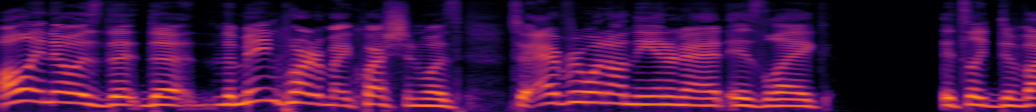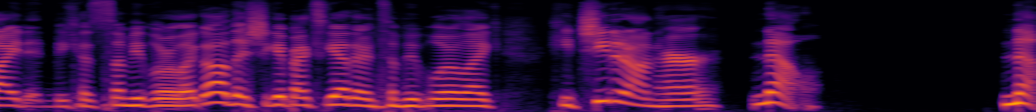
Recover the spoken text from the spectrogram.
All I know is that the the main part of my question was so everyone on the internet is like it's like divided because some people are like, oh, they should get back together, and some people are like, he cheated on her. No, no.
